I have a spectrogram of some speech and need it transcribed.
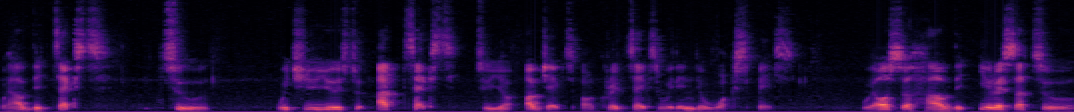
We have the text tool which you use to add text to your object or create text within the workspace. We also have the eraser tool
